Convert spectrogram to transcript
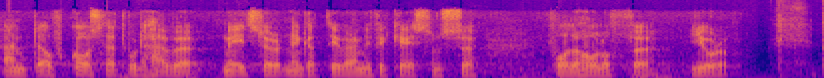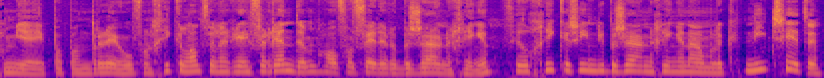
and of course that would have uh, major negative ramifications uh, for the whole of uh, Europe. Premier Papandreou van Griekenland wil een referendum over verdere bezuinigingen. Veel Grieken zien die bezuinigingen namelijk niet zitten.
